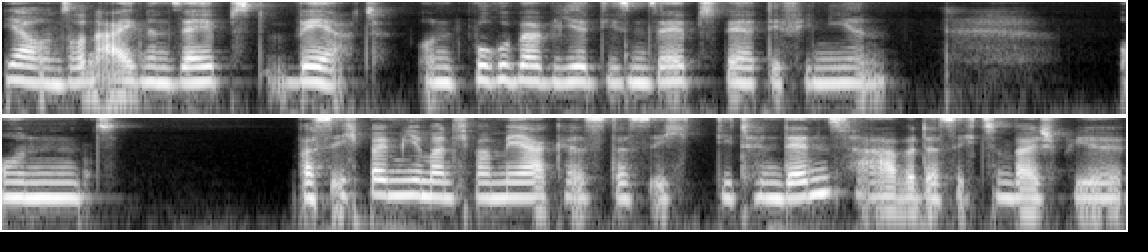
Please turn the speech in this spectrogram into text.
ja, unseren eigenen Selbstwert und worüber wir diesen Selbstwert definieren. Und was ich bei mir manchmal merke, ist, dass ich die Tendenz habe, dass ich zum Beispiel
